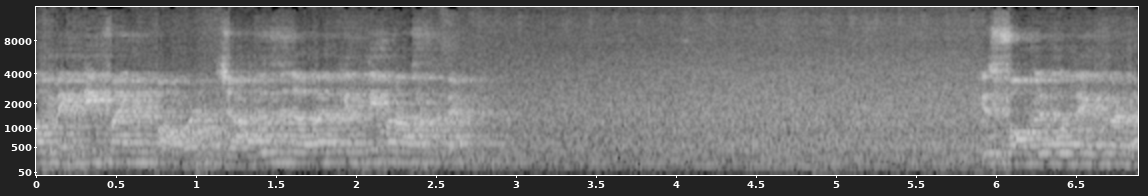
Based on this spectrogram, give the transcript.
तो मैग्नीफाइंग पावर ज़्यादा से ज़्यादा कितनी बना सकते हैं? इस फॉर्मूले को देखकर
